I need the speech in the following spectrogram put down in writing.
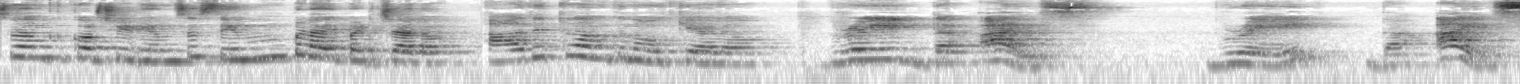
സോ നമുക്ക് കുറച്ച് ഇഡിയംസ് സിമ്പിളായി പഠിച്ചാലോ? ആദ്യത്തെ നമുക്ക് നോക്കിയാലോ? Break the ice break the ice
